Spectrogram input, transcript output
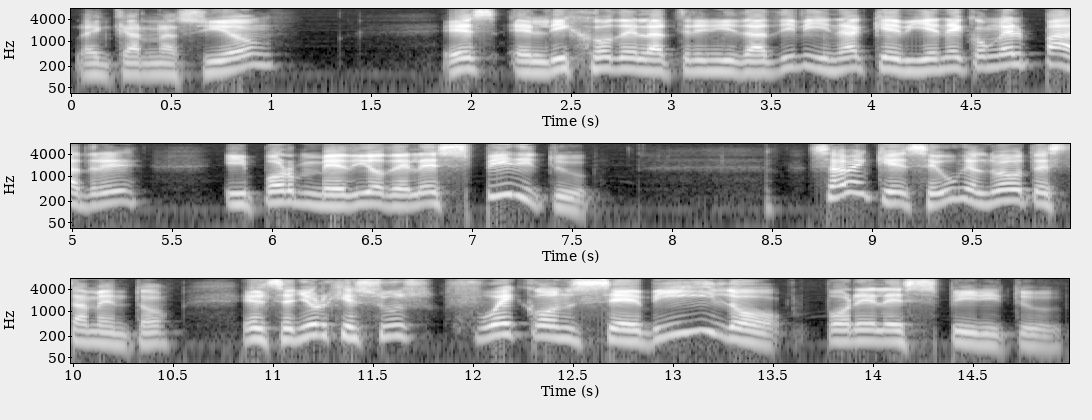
La encarnación es el Hijo de la Trinidad Divina que viene con el Padre y por medio del Espíritu. ¿Saben que según el Nuevo Testamento, el Señor Jesús fue concebido por el Espíritu?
